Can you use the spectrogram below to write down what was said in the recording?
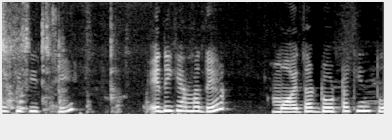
রেখে দিচ্ছি। এদিকে আমাদের ময়দার ডোরটা কিন্তু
